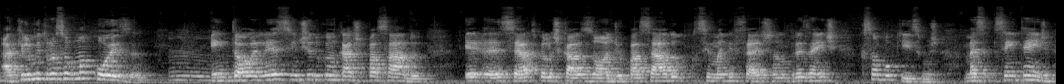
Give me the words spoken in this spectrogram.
aquilo me trouxe alguma coisa. Então é nesse sentido que eu encaixo o passado. E- Exceto pelos casos onde o passado se manifesta no presente, que são pouquíssimos. Mas você entende?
